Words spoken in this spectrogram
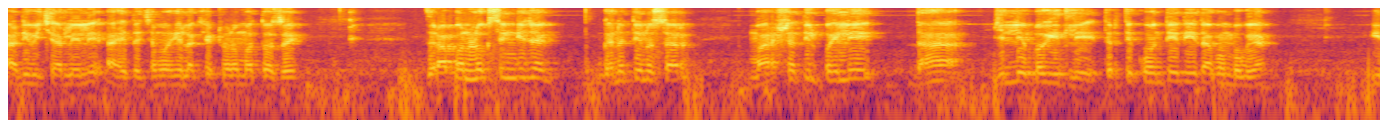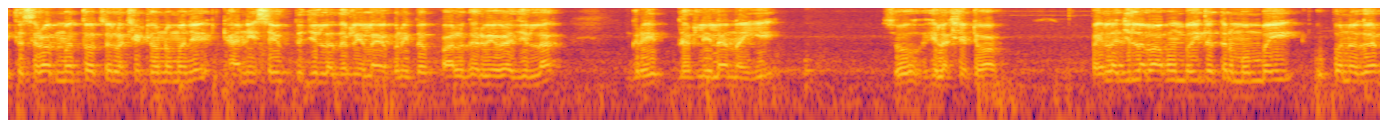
आधी विचारलेले आहे त्याच्यामुळे हे लक्षात ठेवणं महत्वाचं आहे. जर आपण लोकसंख्येच्या घनतेनुसार महाराष्ट्रातील पहिले दहा जिल्हे बघितले तर ते कोणते ते इथं आपण बघूया. इथं सर्वात महत्वाचं लक्षात ठेवणं म्हणजे ठाणे संयुक्त जिल्हा धरलेला आहे. पण इथं पालघर वेगळा जिल्हा ग्रहित धरलेला नाहीये. सो हे लक्षात ठेवा. पहिला जिल्हा आपण बघितलं तर मुंबई उपनगर.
